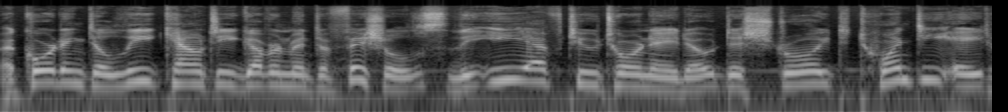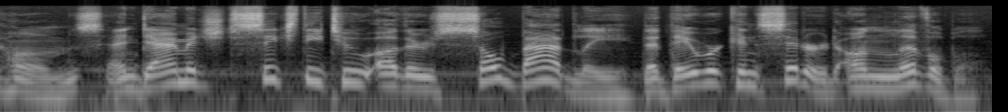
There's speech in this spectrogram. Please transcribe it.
According to Lee County government officials, the EF2 tornado destroyed 28 homes and damaged 62 others so badly that they were considered unlivable.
